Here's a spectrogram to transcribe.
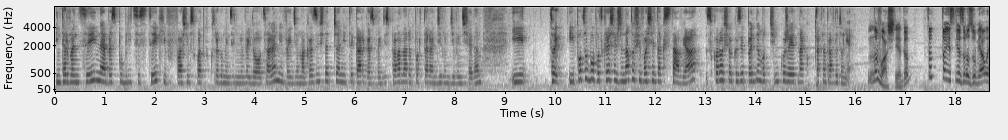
interwencyjne, bez publicystyki, właśnie w skład którego między innymi wejdą Ocaleni, wejdzie magazyn śledczy Anity Gargas, wejdzie sprawa dla reportera 997 i to, I po co było podkreślać, że na to się właśnie tak stawia, skoro się okazuje po jednym odcinku, że jednak tak naprawdę to nie. No właśnie, to, to, to jest niezrozumiałe,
